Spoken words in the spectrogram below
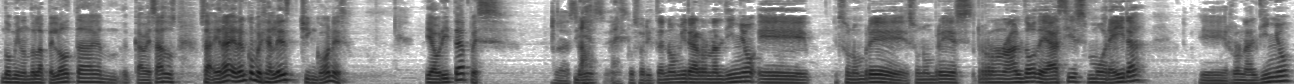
dominando la pelota, cabezazos. O sea, era, eran comerciales chingones. Y ahorita, pues. Así no. es. Pues ahorita no, mira, Ronaldinho, eh, su nombre, su nombre es Ronaldo de Asis Moreira. Eh, Ronaldinho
